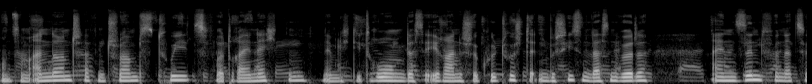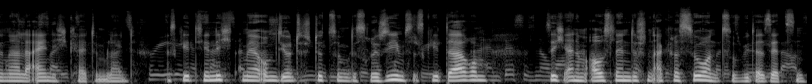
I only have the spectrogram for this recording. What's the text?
Und zum anderen schaffen Trumps Tweets vor drei Nächten, nämlich die Drohung, dass er iranische Kulturstätten beschießen lassen würde, einen Sinn für nationale Einigkeit im Land. Es geht hier nicht mehr um die Unterstützung des Regimes, es geht darum, sich einem ausländischen Aggressoren zu widersetzen.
